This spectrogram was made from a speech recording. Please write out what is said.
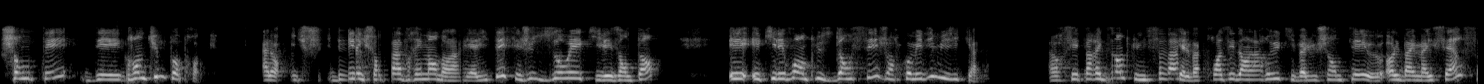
chanter des grands tubes pop-rock. Alors, ils ne chantent pas vraiment dans la réalité, c'est juste Zoé qui les entend et qui les voit en plus danser, genre comédie musicale. Alors, c'est par exemple une femme qu'elle va croiser dans la rue qui va lui chanter euh, All by Myself,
